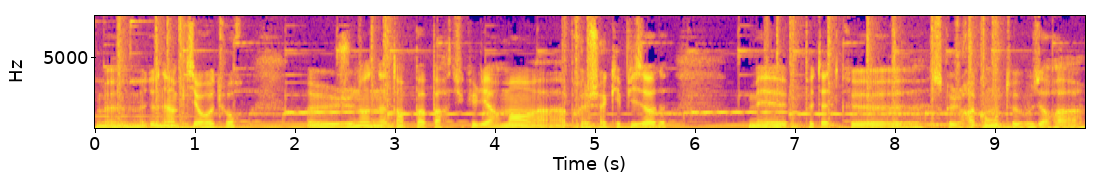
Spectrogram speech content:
me, me, donner un petit retour, je n'en attends pas particulièrement après chaque épisode, mais peut-être que ce que je raconte vous aura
